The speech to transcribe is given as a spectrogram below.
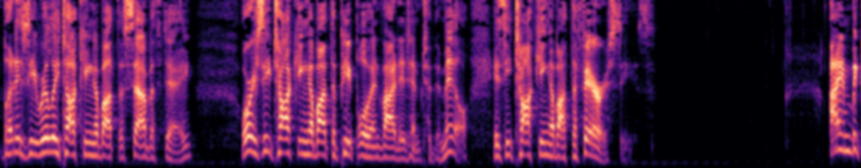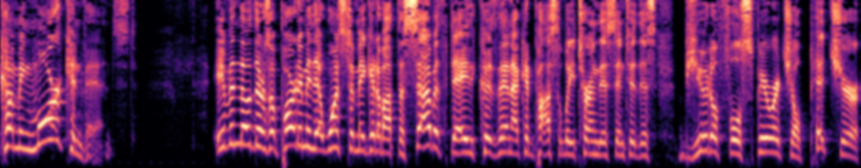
But is he really talking about the Sabbath day? Or is he talking about the people who invited him to the meal? Is he talking about the Pharisees? I'm becoming more convinced even though there's a part of me that wants to make it about the Sabbath day, because then I could possibly turn this into this beautiful spiritual picture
